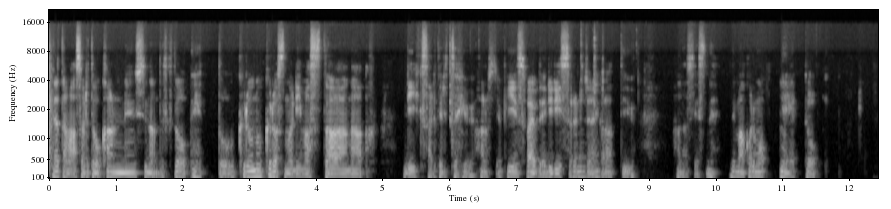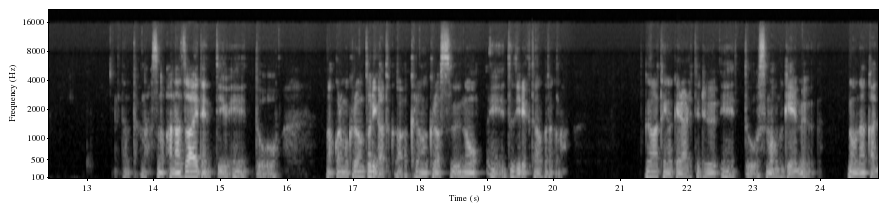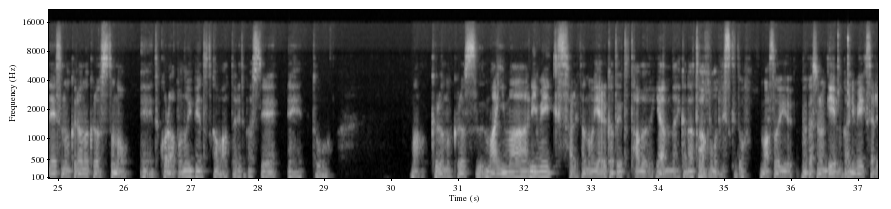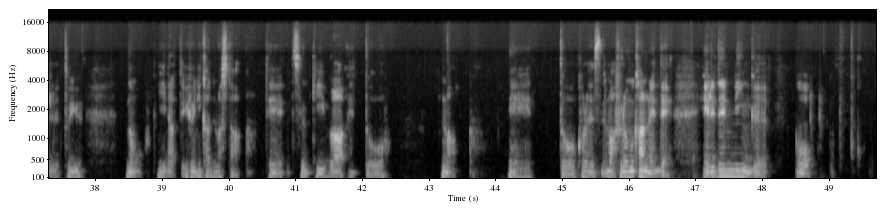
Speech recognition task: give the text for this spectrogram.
で、あとはまあ、それと関連してなんですけど、えっと、クロノクロスのリマスターがリークされてるという話で、PS5 でリリースされるんじゃないかなっていう話ですね。で、まあ、これも、えっと、なんだかな、そのアナザーエデンっていう、えっと、まあ、これもクロノトリガーとかクロノクロスの、えっと、ディレクターの方かな。が手掛けられてる、えっ、と、スマホのゲームの中で、そのクロノクロスとの、えっ、と、コラボのイベントとかもあったりとかして、えっ、と、まあ、クロノクロス、まあ今リメイクされたのをやるかというと多分やんないかなとは思うんですけど、まあそういう昔のゲームがリメイクされるというのもいいなというふうに感じました。で、次は、えっと、まあ、えっと、これですね、まあ、フロム関連で、エルデンリングを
